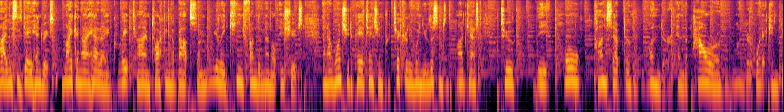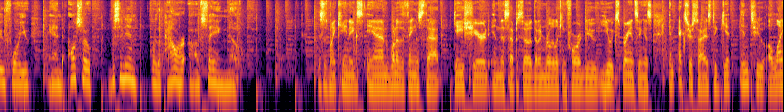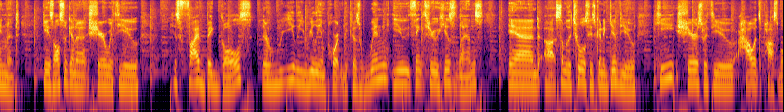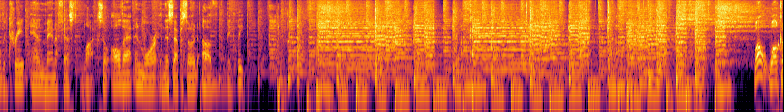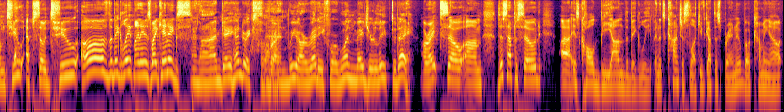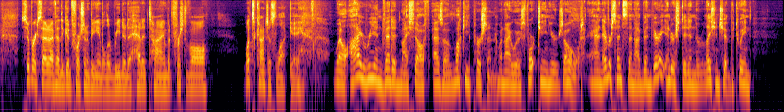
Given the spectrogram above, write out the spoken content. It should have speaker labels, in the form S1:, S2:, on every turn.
S1: Hi, this is Gay Hendricks. Mike and I had a great time talking about some really key fundamental issues. And I want you to pay attention, particularly when you listen to the podcast, to the whole concept of wonder and the power of wonder, what it can do for you. And also listen in for the power of saying no.
S2: This is Mike Koenigs, and one of the things that Gay shared in this episode that I'm really looking forward to you experiencing is an exercise to get into alignment. Gay is also going to share with you his five big goals. They're really, really important because when you think through his lens and uh, some of the tools he's going to give you, he shares with you how it's possible to create and manifest luck. So, all that and more in this episode of The Big Leap. Well, welcome to episode two of The Big Leap. My name is Mike Koenigs.
S1: And I'm Gay Hendricks.
S2: right.
S1: And we are ready for one major leap today.
S2: All right. So, um, this episode uh, is called Beyond the Big Leap, and it's conscious luck. You've got this brand new book coming out. Super excited. I've had the good fortune of being able to read it ahead of time. But first of all, what's conscious luck, Gay?
S1: Well, I reinvented myself as a lucky person when I was 14 years old. And ever since then, I've been very interested in the relationship between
